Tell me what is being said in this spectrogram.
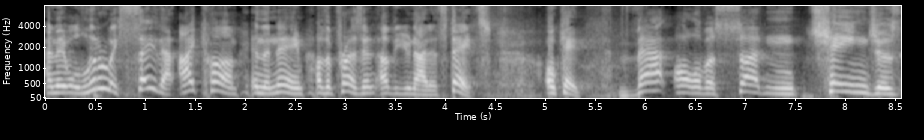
And they will literally say that I come in the name of the president of the United States. Okay, that all of a sudden changes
